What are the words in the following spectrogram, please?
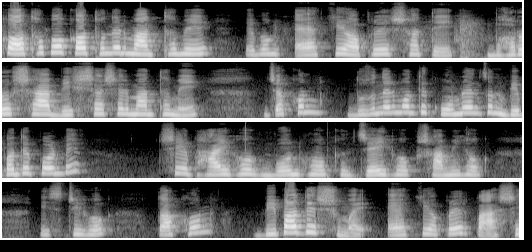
কথোপকথনের মাধ্যমে এবং একে অপরের সাথে ভরসা, বিশ্বাসের মাধ্যমে যখন দুজনের মধ্যে কোনো একজন বিপদে পড়বে, সে ভাই হোক, বোন হোক, যেই হোক, স্বামী হোক স্ত্রী হোক, তখন বিপদের সময় একে অপরের পাশে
